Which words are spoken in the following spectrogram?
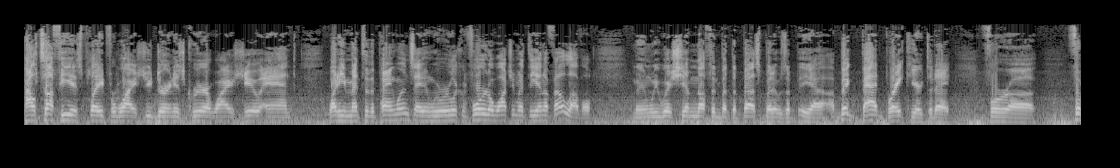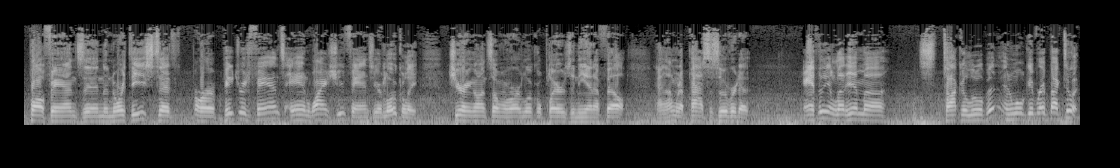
how tough he has played for YSU during his career at YSU and what he meant to the Penguins, and we were looking forward to watching him at the NFL level. I mean, we wish him nothing but the best, but it was a, yeah, a big bad break here today for uh, football fans in the Northeast that are Patriot fans and YSU fans here locally, cheering on some of our local players in the NFL. And I'm going to pass this over to Anthony and let him uh, talk a little bit, and we'll get right back to it.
